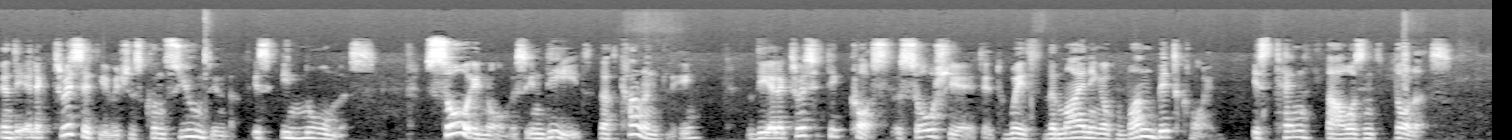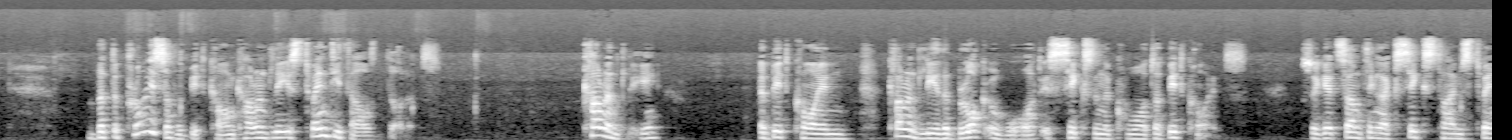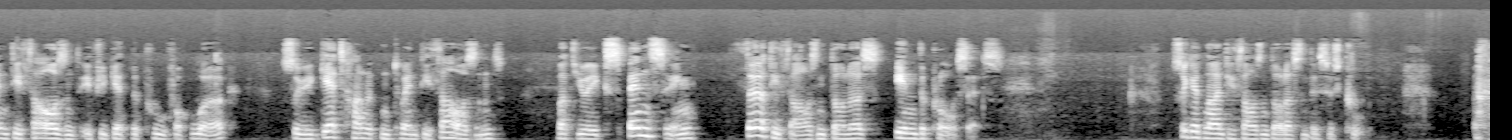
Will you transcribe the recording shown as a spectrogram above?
And the electricity which is consumed in that is enormous. So enormous indeed that currently the electricity cost associated with the mining of one Bitcoin is $10,000. But the price of a Bitcoin currently is $20,000. Currently, a Bitcoin, currently the block award is six and a quarter Bitcoins. So you get something like six times 20,000 if you get the proof of work. So you get 120,000, but you're expensing $30,000 in the process. So get $90,000 and this is cool.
